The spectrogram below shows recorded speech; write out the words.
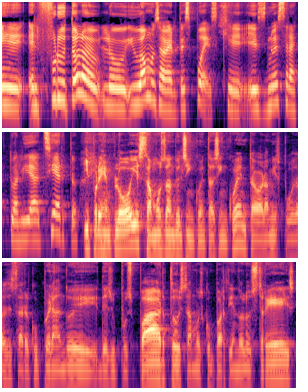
eh, el fruto lo, lo, íbamos a ver después, que es nuestra actualidad, ¿cierto? Y por ejemplo, hoy estamos dando el 50-50, ahora mi esposa se está recuperando de, de su posparto, estamos compartiendo los tres,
